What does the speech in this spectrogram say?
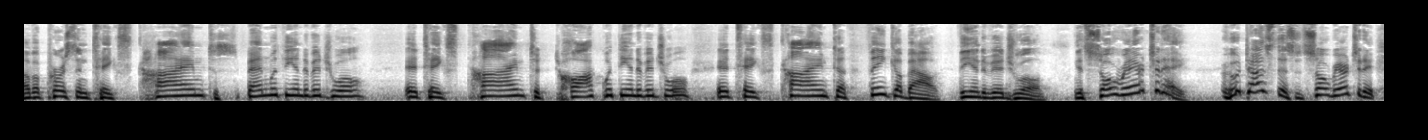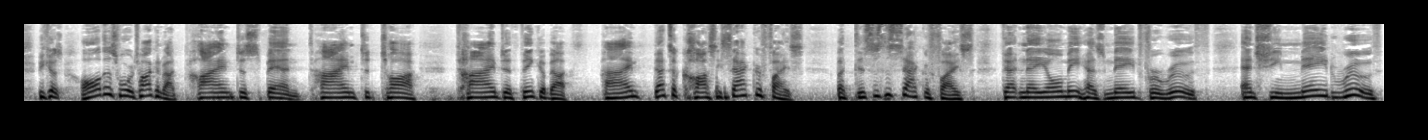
of a person takes time to spend with the individual. It takes time to talk with the individual. It takes time to think about the individual. It's so rare today who does this? It's so rare today because all this we're talking about, time to spend, time to talk, time to think about, time, that's a costly sacrifice. But this is the sacrifice that Naomi has made for Ruth, and she made Ruth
